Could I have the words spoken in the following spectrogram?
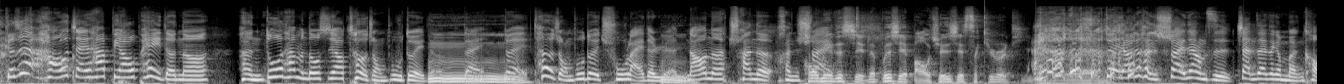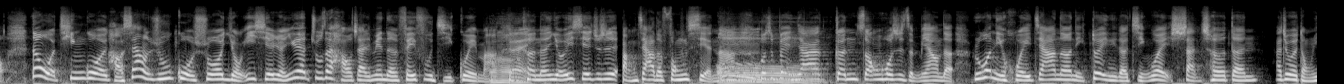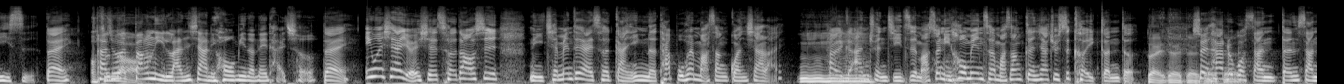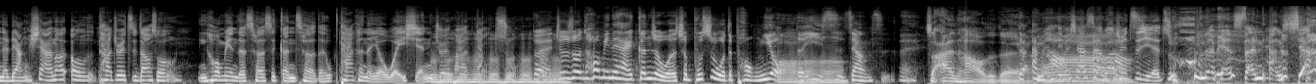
可是豪宅它标配的呢？很多他们都是要特种部队的，嗯、对对，特种部队出来的人，嗯、然后呢穿的很帅，后面是写的不是写保全，是写 security，对，然后就很帅这样子站在那个门口。那我听过，好像如果说有一些人，因为住在豪宅里面的人非富即贵嘛，对，可能有一些就是绑架的风险啊，哦、或是被人家跟踪，或是怎么样的。如果你回家呢，你对你的警卫闪车灯。他就会懂意思，对，他就会帮你拦下你后面的那台车，对，因为现在有一些车道是你前面这台车感应的，它不会马上关下来，嗯，它有一个安全机制嘛，所以你后面车马上跟下去是可以跟的，对对对，所以他如果闪灯闪了两下，那哦，他就会知道说你后面的车是跟车的，他可能有危险，你就会把它挡住，对，就是说后面那台跟着我的车不是我的朋友的意思，这样子，对，是暗号，对不对？对，暗号，你们下次要不要去自己的住那边闪两下？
